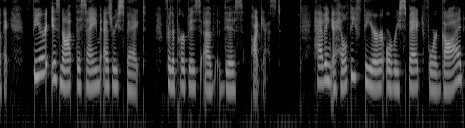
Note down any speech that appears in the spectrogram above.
Okay, fear is not the same as respect for the purpose of this podcast. Having a healthy fear or respect for God,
